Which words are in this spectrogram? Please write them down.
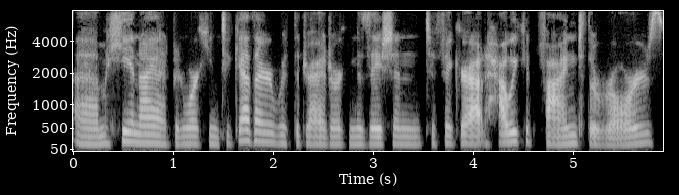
Um, he and I had been working together with the Dryad organization to figure out how we could find the RORs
